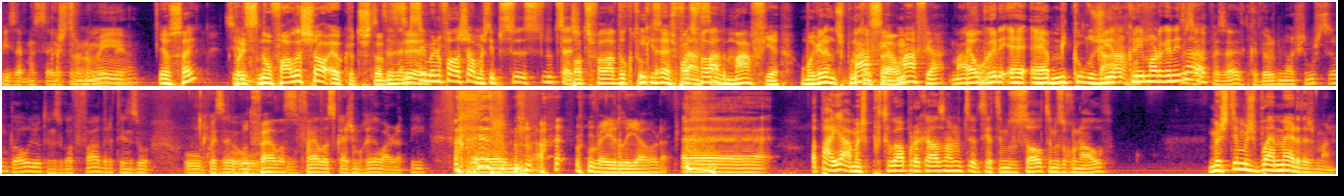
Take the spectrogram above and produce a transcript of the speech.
Pisa, mas é Gastronomia. Eu sei. Sim. Por isso não falas só. É o que eu te estou a dizer? Sim, mas não falas só, mas tipo, se, se tu disseste. Podes falar do que tu Ita- quiseres. Podes França. falar de máfia. Uma grande exportação. Máfia, máfia, máfia. É, o é- é a mitologia do Carros. crime Pois é, organizado. pois é, cadê os melhores filmes de sempre de Hollywood? Tens o Godfather, tens o, o coisa, o, Goodfellas. o Goodfellas, que gajo morreu, o RAP. Ray Liotta. Uh, opá, yeah, mas Portugal, por acaso, nós não temos, yeah, temos o Sol, temos o Ronaldo, mas temos bué merdas, mano.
